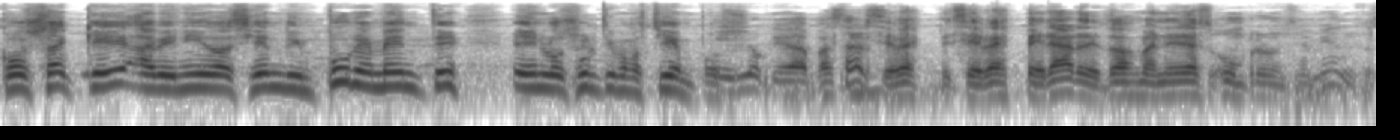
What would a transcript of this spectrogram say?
cosa que ha venido haciendo impunemente en los últimos tiempos. ¿Qué es lo que va a pasar? ¿Se va, se va a esperar de todas maneras un pronunciamiento?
